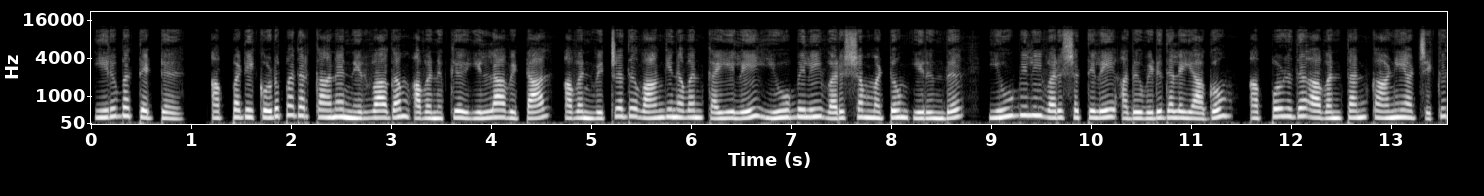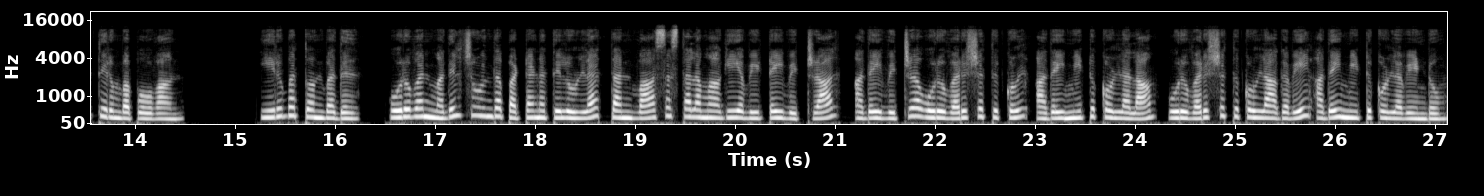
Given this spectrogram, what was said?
இருபத்தெட்டு. அப்படி கொடுப்பதற்கான நிர்வாகம் அவனுக்கு இல்லாவிட்டால் அவன் விற்றது வாங்கினவன் கையிலே யூபிலி வருஷம் மட்டும் இருந்து யூபிலி வருஷத்திலே அது விடுதலையாகும். அப்பொழுது அவன் தன் காணியாட்சிக்கு திரும்பப் போவான். இருபத்தொன்பது. ஒருவன் மதில் சூழ்ந்த பட்டணத்தில் உள்ள தன் வாசஸ்தலமாகிய வீட்டை விற்றால் அதை விற்ற ஒரு வருஷத்துக்குள் அதை மீட்டுக்கொள்ளலாம் ஒரு வருஷத்துக்குள்ளாகவே அதை மீட்டுக்கொள்ள வேண்டும்.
